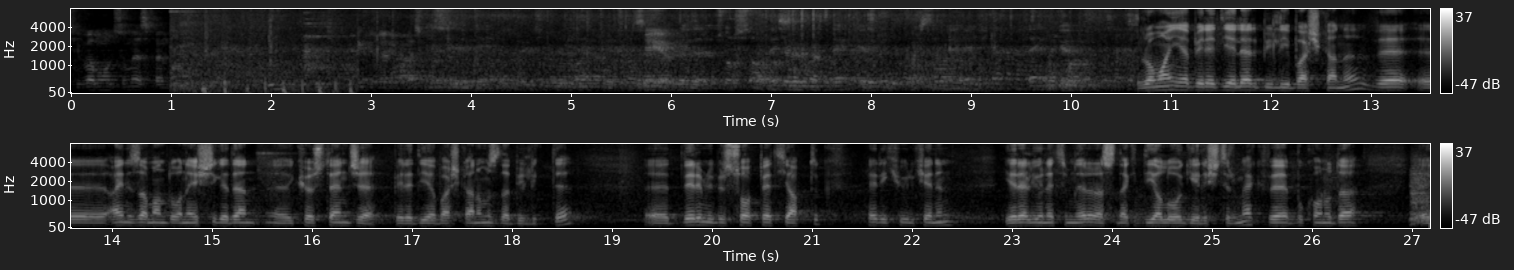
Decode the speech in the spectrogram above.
și vă mulțumesc pentru... Thank you very much. See you. Çok sağ olun. Thank you. Thank you. Romanya Belediyeler Birliği Başkanı ve e, aynı zamanda ona eşlik eden e, Köstence Belediye Başkanımızla birlikte e, verimli bir sohbet yaptık. Her iki ülkenin yerel yönetimleri arasındaki diyaloğu geliştirmek ve bu konuda e,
